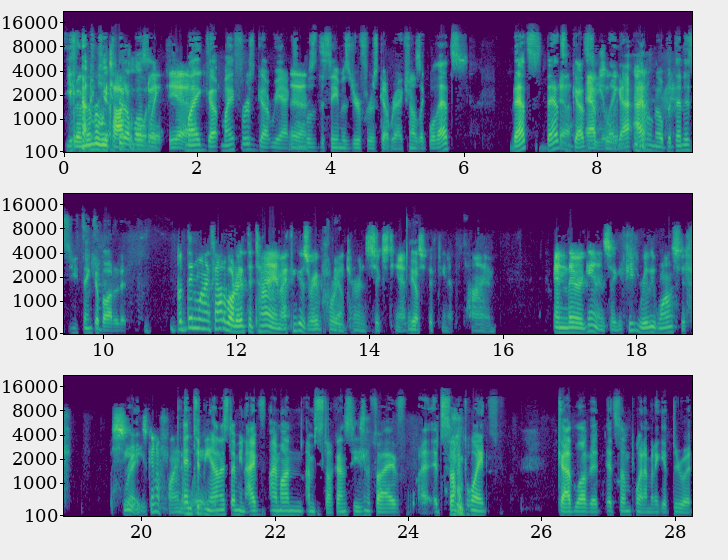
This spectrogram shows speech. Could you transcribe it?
Yeah, But I remember we talked about like it. Yeah. my gut. My first gut reaction Yeah. was the same as your first gut reaction. I was like, "Well, that's that's that's Yeah, gutsy." absolutely. Like I, I don't know, but then as you think about it, it But then when I thought about it at the time, I think it was right before Yeah. he turned 16. I think Yep. he was 15 at the time. And there again, it's like if he really wants to f- see Right. he's to find a and way. to be honest, I mean, I've I'm on I'm stuck on season five. At some point, God love it. At some point, I'm gonna get through it.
